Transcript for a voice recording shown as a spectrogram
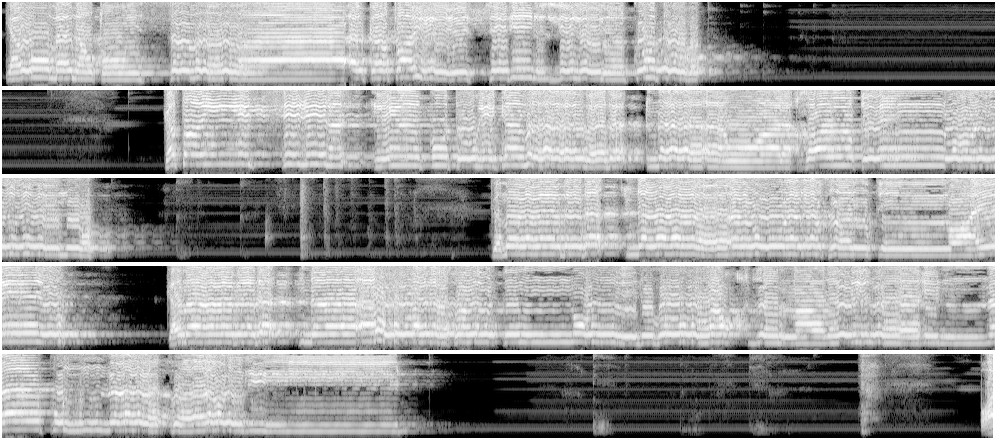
يوم نطوي السماء كطي السجل للكتب. كطي السجل للكتب كما بدأنا أول خلق نعيده كما بدأنا أول خلق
